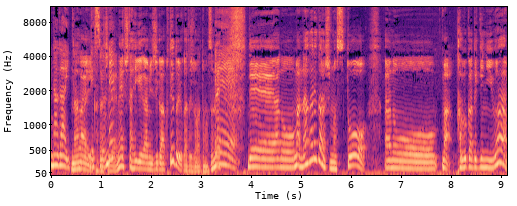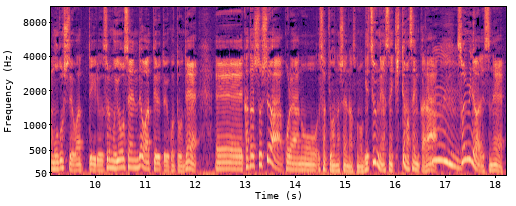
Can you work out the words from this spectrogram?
長い、ねはい、長い形でね、下髭が短くてという形となってますね。えー、で、あの、まあ、流れからしますと、あの、まあ、株価的には戻して終わっている。それも陽線で終わっているということで、えー、形としては、これあの、さっきお話したような、その月曜日の安値切ってませんから、うん、そういう意味ではですね、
